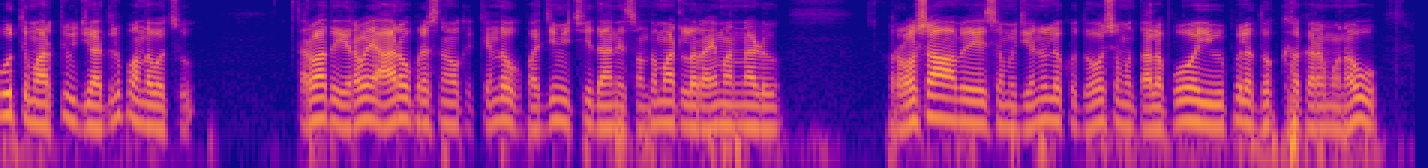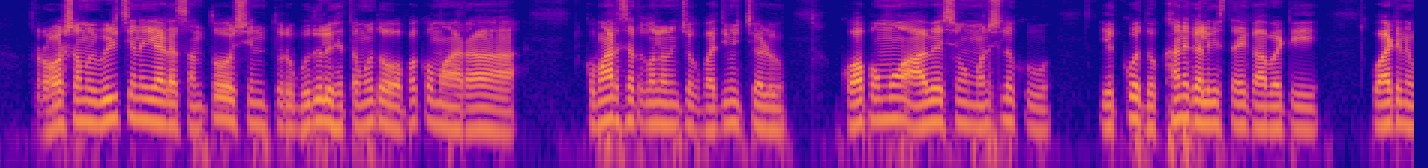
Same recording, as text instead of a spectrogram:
పూర్తి మార్కులు విద్యార్థులు పొందవచ్చు. తర్వాత ఇరవై ఆరవ ప్రశ్న ఒక కింద ఒక పద్యం ఇచ్చి దాని సొంత మాటలో రాయమన్నాడు. రోషావేశము జనులకు దోషము తలపోయి విపుల దుఃఖకరమునవు రోషము విడిచిన ఏడ సంతోషింతురు బుధులు హితముతో ఉపకుమార? కుమార శతకంలో నుంచి ఒక పద్యం ఇచ్చాడు. కోపము ఆవేశము మనుషులకు ఎక్కువ దుఃఖాన్ని కలిగిస్తాయి కాబట్టి వాటిని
